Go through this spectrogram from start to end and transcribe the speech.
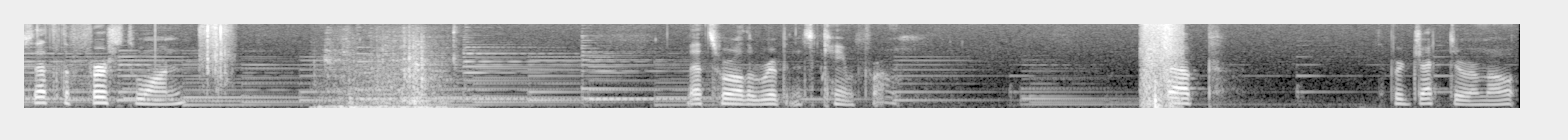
So that's the first one. That's where all the ribbons came from. Up the projector remote.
